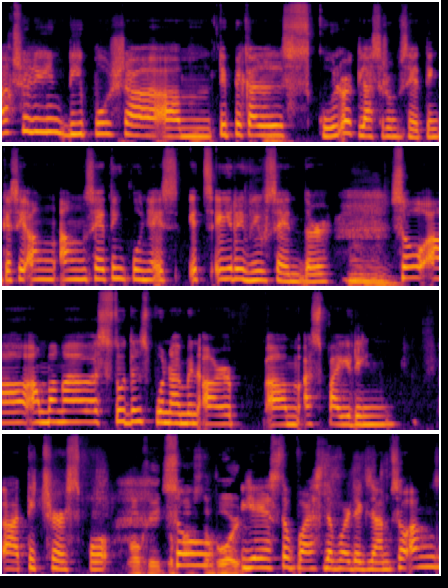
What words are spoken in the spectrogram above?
Actually, hindi po siya um, typical school or classroom setting kasi ang ang setting po niya is it's a review center. So, ah, ang mga students po namin are um, aspiring ah, teachers po. Okay, so, Yes, to pass the board exam. So, ang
